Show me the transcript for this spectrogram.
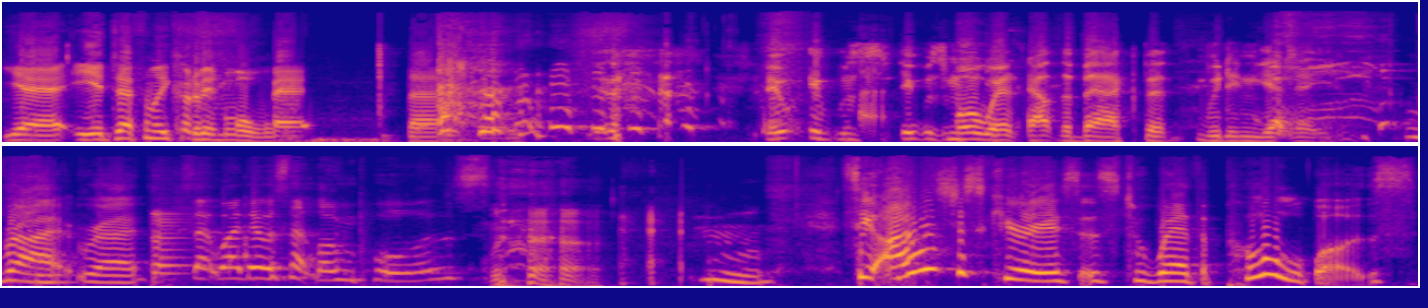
Yeah, you definitely could have been more wet. It, it was it was more wet out the back, but we didn't get any. Right, right. Is that why there was that long pause? Hmm. See, I was just curious as to where the pool was.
